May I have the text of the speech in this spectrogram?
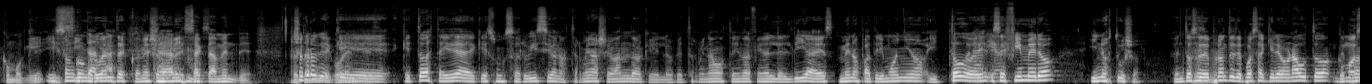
como que Y son congruentes a- con ellos Claro, mismos. Exactamente. Yo creo que, que, que toda esta idea de que es un servicio nos termina llevando a que lo que terminamos teniendo al final del día es menos patrimonio y todo es, efímero y no es tuyo. Entonces de pronto te puedes alquilar un auto, de Como pronto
